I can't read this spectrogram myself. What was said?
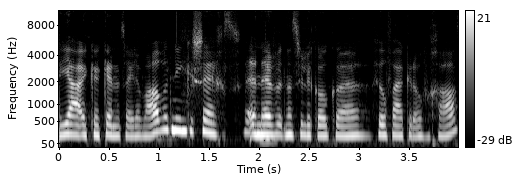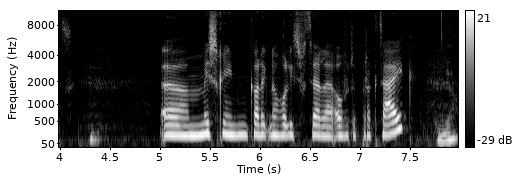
ja, ik herken het helemaal wat Nienke zegt. En daar hebben we het natuurlijk ook veel vaker over gehad. Um, misschien kan ik nog wel iets vertellen over de praktijk. Ja,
